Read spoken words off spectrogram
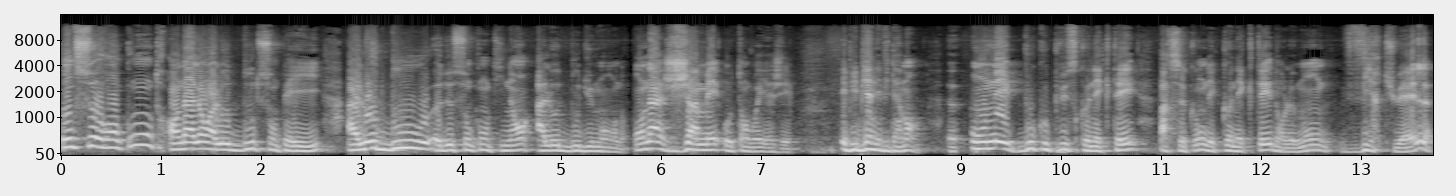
On se rencontre en allant à l'autre bout de son pays, à l'autre bout euh, de son continent, à l'autre bout du monde. On n'a jamais autant voyagé. Et puis bien évidemment, euh, on est beaucoup plus connecté parce qu'on est connecté dans le monde virtuel.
